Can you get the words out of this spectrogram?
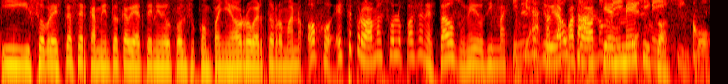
y sobre este acercamiento que había tenido con su compañero Roberto Romano. Ojo, este programa solo pasa en Estados Unidos. Imagínense si hubiera pasado aquí en México. México.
